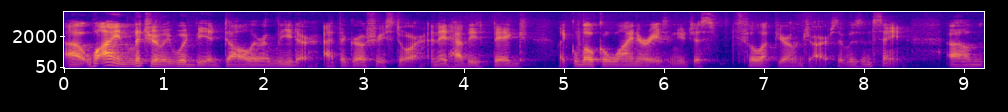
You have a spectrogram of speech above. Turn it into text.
Uh, wine literally would be a dollar a liter at the grocery store, and they'd have these big like local wineries, and you just fill up your own jars. It was insane. Um,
